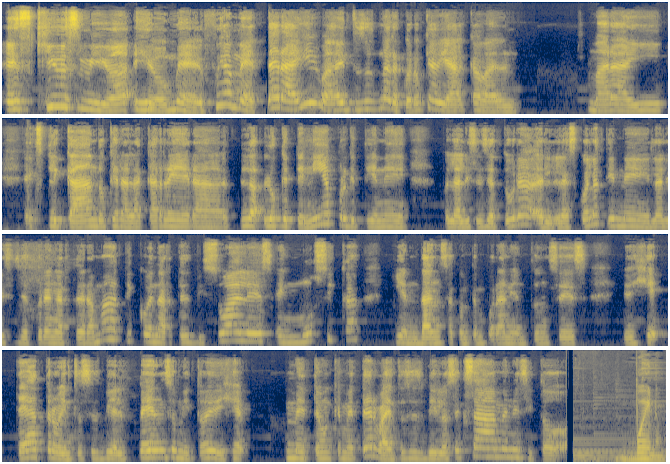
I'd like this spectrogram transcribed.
Excuse me, ¿va? y yo me fui a meter ahí, ¿va? entonces me recuerdo que había cabal Mara ahí explicando qué era la carrera, lo, que tenía, porque tiene la licenciatura, la escuela tiene la licenciatura en arte dramático, en artes visuales, en música y en danza contemporánea. Entonces yo dije, teatro, y entonces vi el pensum y todo y dije, me tengo que meter, va. Entonces vi los exámenes y todo. Bueno,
